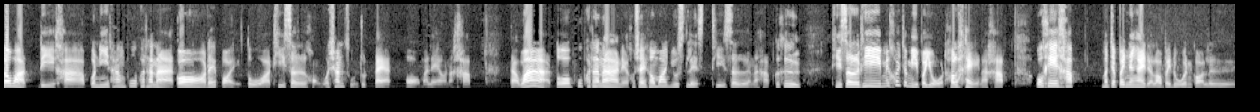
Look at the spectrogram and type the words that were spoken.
สวัสดีครับ วันนี้ทางผู้พัฒนาก็ได้ปล่อยตัวทีเซอร์ของเวอร์ชัน0.8 ออกมาแล้วนะครับ แต่ว่าตัวผู้พัฒนาเนี่ยเขาใช้คำว่า useless teaser นะครับ ก็คือทีเซอร์ที่ไม่ค่อยจะมีประโยชน์เท่าไหร่นะครับ โอเคครับ มันจะเป็นยังไงเดี๋ยวเราไปดูกันก่อนเลย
